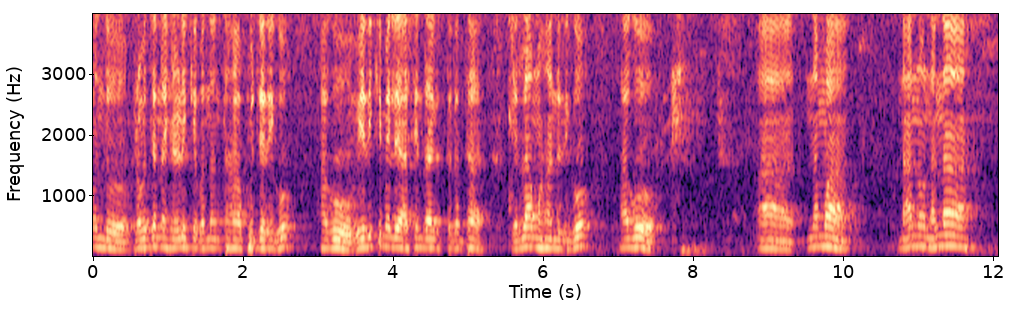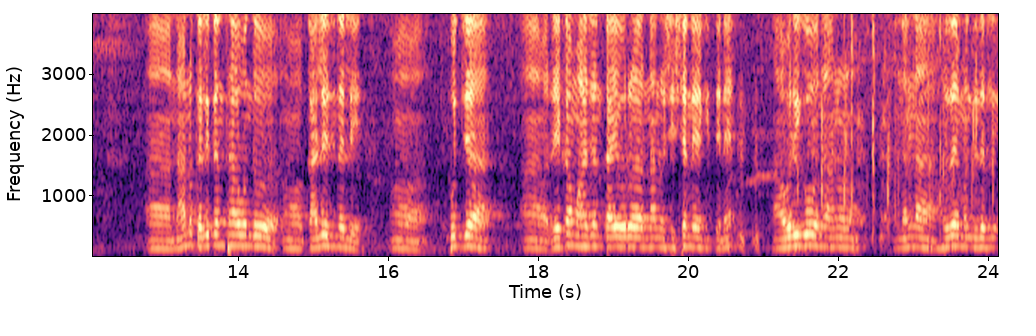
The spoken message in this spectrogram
ಒಂದು ಪ್ರವಚನ ಹೇಳಲಿಕ್ಕೆ ಬಂದಂತಹ ಪೂಜ್ಯರಿಗೂ ಹಾಗೂ ವೇದಿಕೆ ಮೇಲೆ ಆಸೀನರಾಗಿರ್ತಕ್ಕಂಥ ಎಲ್ಲ ಮಹಾನರಿಗೂ ಹಾಗೂ ನಮ್ಮ, ನಾನು ನನ್ನ ನಾನು ಕಲಿತಂತಹ ಒಂದು ಕಾಲೇಜಿನಲ್ಲಿ ಪೂಜ್ಯ ರೇಖಾ ಮಹಾಜನ್ ತಾಯಿಯವರ ನಾನು ಶಿಷ್ಯನಾಗಿದ್ದೇನೆ ಅವರಿಗೂ ನಾನು ನನ್ನ ಹೃದಯ ಮಂದಿರದಲ್ಲಿ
